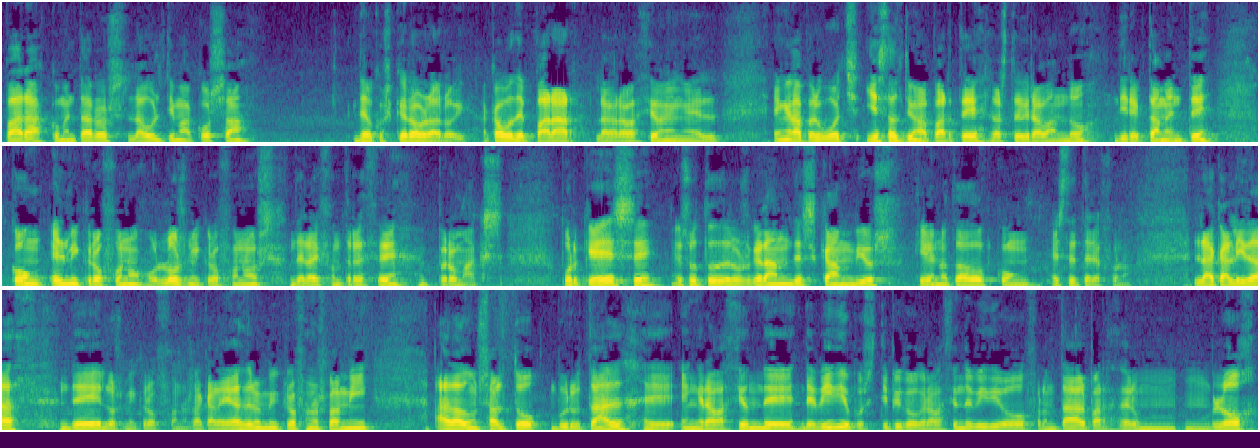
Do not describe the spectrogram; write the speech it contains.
para comentaros la última cosa de lo que os quiero hablar hoy. Acabo de parar la grabación en el, en el Apple Watch y esta última parte la estoy grabando directamente con el micrófono o los micrófonos del iPhone 13 Pro Max. Porque ese es otro de los grandes cambios que he notado con este teléfono. La calidad de los micrófonos. La calidad de los micrófonos para mí ha dado un salto brutal eh, en grabación de, vídeo, pues típico grabación de vídeo frontal para hacer un, un blog,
